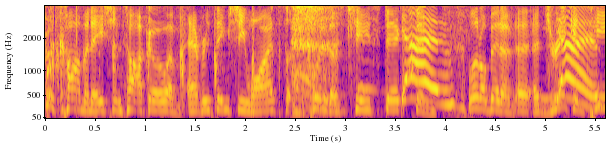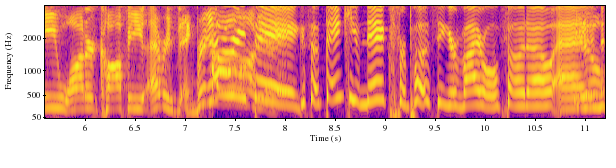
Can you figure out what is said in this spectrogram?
combination taco of everything she wants, including those cheese sticks Yes. and a little bit of a, a drink Yes. and tea, water, coffee, everything. Bring it on. everything. So thank you, Nick, for posting your viral photo. And You know,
